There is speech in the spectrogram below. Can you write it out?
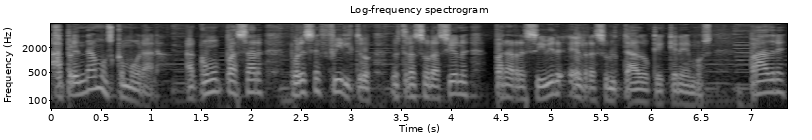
aprendamos cómo orar, a cómo pasar por ese filtro nuestras oraciones para recibir el resultado que queremos. Padre,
